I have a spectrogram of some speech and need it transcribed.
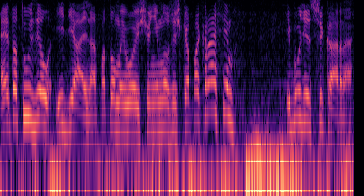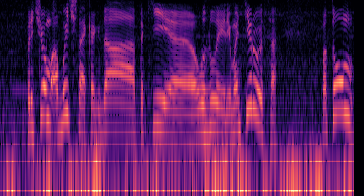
этот узел идеально. Потом его еще немножечко покрасим и будет шикарно. Причем обычно, когда такие узлы ремонтируются, потом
